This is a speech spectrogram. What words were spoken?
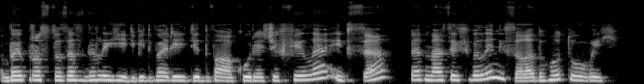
Ви просто заздалегідь відваріть два курячих філе і все, 15 хвилин і салат готовий.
